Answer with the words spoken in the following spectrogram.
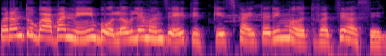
परंतु बाबांनी बोलवले म्हणजे तितकेच काहीतरी महत्त्वाचे असेल.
